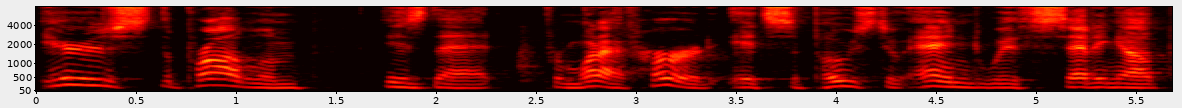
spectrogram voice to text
here's the problem is that from what I've heard, it's supposed to end with setting up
